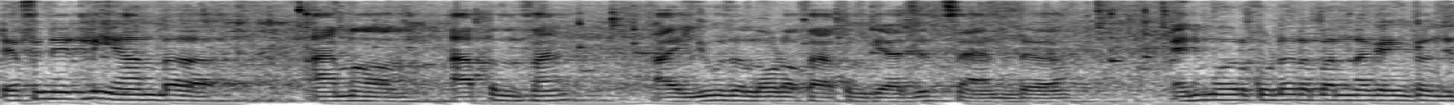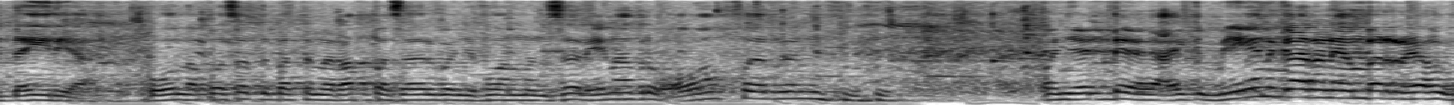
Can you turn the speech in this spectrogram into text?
ಡೆಫಿನೆಟ್ಲಿ ಯಾನ್ ದ I am a Apple fan I use a load of Apple gadgets and anymore ಕೊಡೋರು ಬಂದಾಗ ಇಂಕ ಒಂಜಿ ಧೈರ್ಯ. ಓಲ ಹೊಸತ್ತು ಬತ್ತನ ರಪ್ಪ ಸರ್ ಒಂಜಿ ಫೋನ್ ಬಂದು ಸರ್ ಏನಾದರೂ ಆಫರ್ ಒಂಜಿ ಎಡ್ಡೆ ಐಕ್ ಮೇನ್ ಕಾರಣ ಎಂಬರ್ರಿ ಅವು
